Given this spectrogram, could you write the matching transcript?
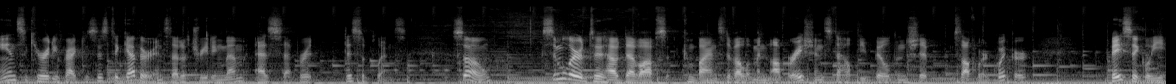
and security practices together instead of treating them as separate disciplines. So, similar to how DevOps combines development and operations to help you build and ship software quicker, basically,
